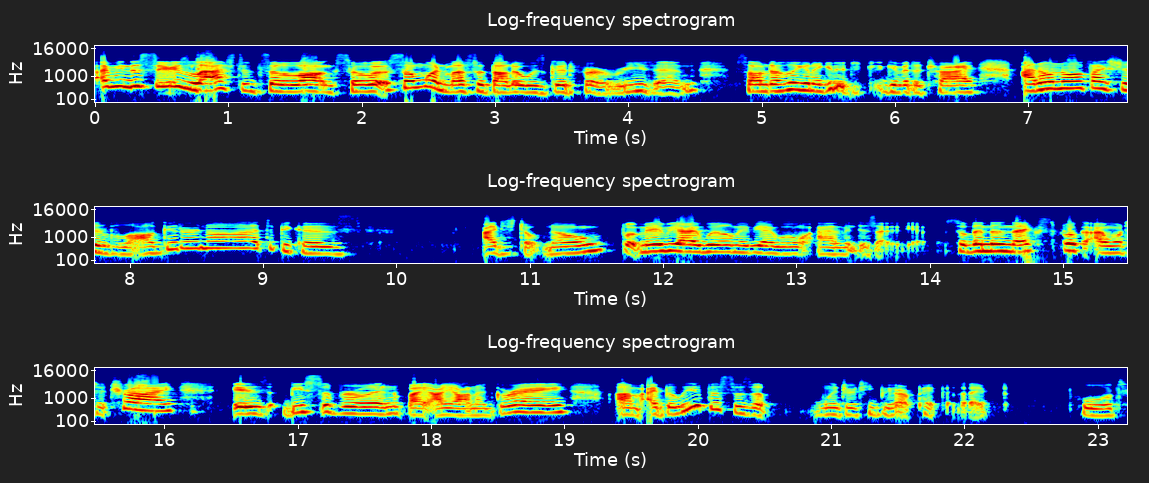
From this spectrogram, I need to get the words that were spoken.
I mean, the series lasted so long, so someone must have thought it was good for a reason. So I'm definitely gonna it, give it a try. I don't know if I should vlog it or not because I just don't know. But maybe I will, maybe I won't. I haven't decided yet. So then the next book I want to try is Beasts of Ruin by Ayana Gray. Um, I believe this is a winter TBR pick that I pulled.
